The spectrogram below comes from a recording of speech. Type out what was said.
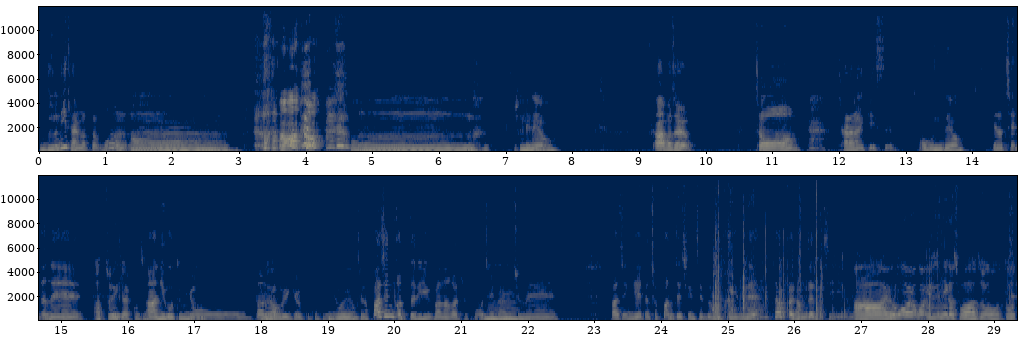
눈이 닮았다고? 음. 음. 음. 음. 좋네요. 아 맞아요. 저 자랑할 게 있어요. 어, 뭔데요? 제가 최근에 아쪼 얘기할 거죠? 아니거든요. 다른 그래요? 거 얘기할 거거든요. 뭐예요? 제가 빠진 것들이 많아가지고 제가 음. 요즘에 빠진 게 일단 첫 번째 지금 제 눈앞에 있는 트러플 감자칩. 아, 요거 요거 유진이가 좋아하죠. 또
